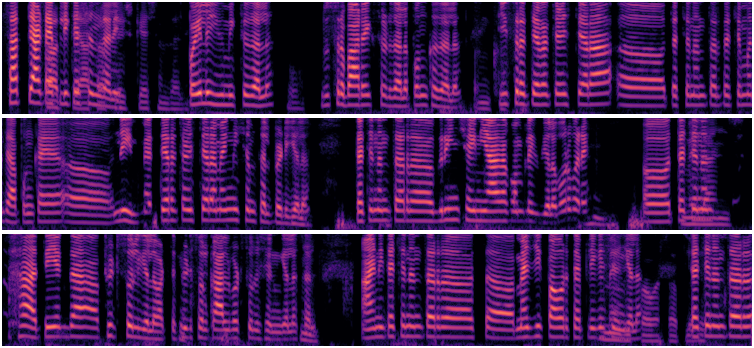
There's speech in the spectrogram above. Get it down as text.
सात ते आठ सात ते ऍप्लिकेशन आठ झाले application झाले पहिलं युमिकचं झालं हो. दुसरं बारा एकसठ झालं पंख झालं पंख. तिसरं तेरा चाळीस तेरा अं, त्याच्यानंतर त्याच्यामध्ये आपण काय अं, नाही मॅ- तेरा चाळीस तेरा मॅग्नेशियम सल्फेट गेलं त्याच्यानंतर ग्रीन शाईन यारा कॉम्प्लेक्स गेलं बरोबर आहे हम्म. त्याच्यानंतर. हा ते एकदा फिटसोल गेलं वाटतं फिटसोल. का अल्बर्ट सोल्युशन गेलं सर आणि त्याच्यानंतर मॅजिक पॉवरचं ऍप्लिकेशन Magic गेलं application. त्याच्यानंतर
